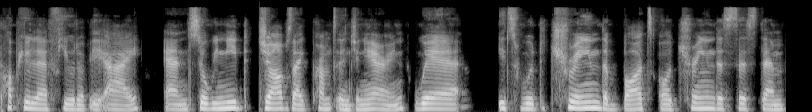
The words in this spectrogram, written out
popular field of AI. And so we need jobs like prompt engineering where it would train the bot or train the system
